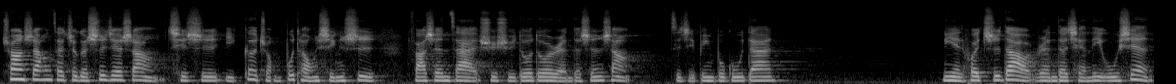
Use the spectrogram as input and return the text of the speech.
创伤在这个世界上其实以各种不同形式发生在许许多多人的身上，自己并不孤单。你也会知道人的潜力无限，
